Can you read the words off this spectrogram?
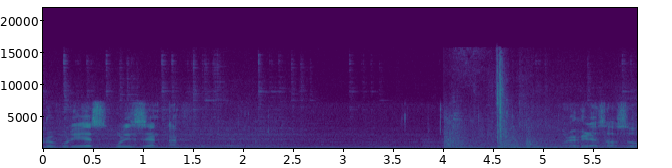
Frage, wo die ist, wo die sind, ne? Oder geht das auch so?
